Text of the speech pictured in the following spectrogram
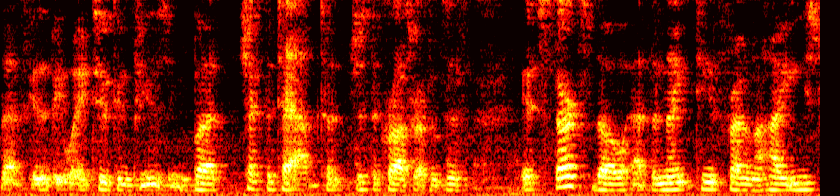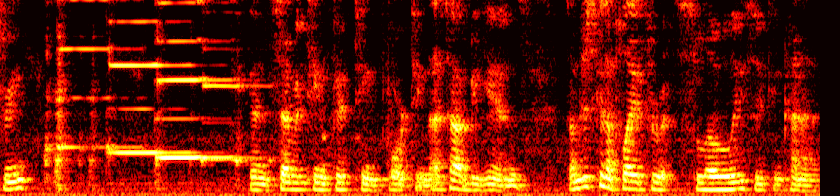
that's going to be way too confusing. But check the tab to just to cross references. It starts though at the 19th fret on the high E string and 17, 15, 14. That's how it begins. So I'm just going to play through it slowly so you can kind of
